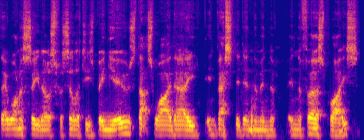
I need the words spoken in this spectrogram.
They want to see those facilities being used. That's why they invested in them in the in the first place.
